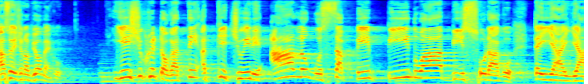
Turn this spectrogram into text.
ဒါဆိုရင်ကျွန်တော်ပြောမယ်ခုယေရှုခရစ်တော်ကသင်အပြစ်ကြွေးတွေအားလုံးကိုစပ်ပေးပြီးသွားပြီဆိုတာကိုတရားရာ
